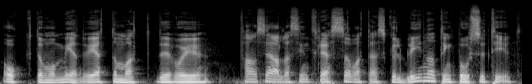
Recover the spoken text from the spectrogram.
Och de var medvetna om att det var ju, fanns i allas intresse om att det här skulle bli någonting positivt.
